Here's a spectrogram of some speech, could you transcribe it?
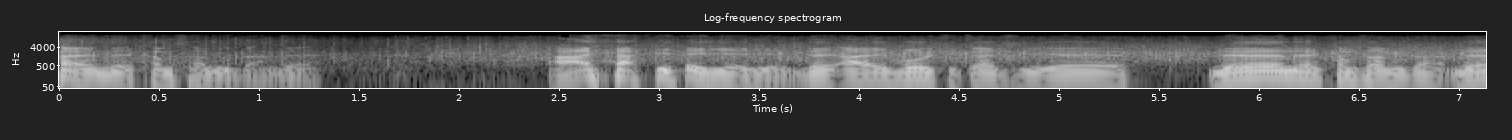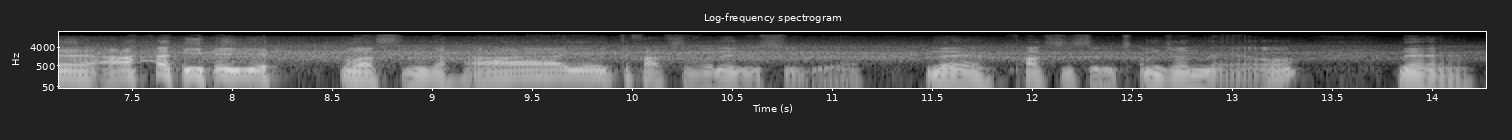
아, 네, 감사합니다. 네. 아, 예, 예, 예. 네, 예, 아이, 뭐, 이렇게까지. 예. 네, 네, 감사합니다. 네, 아, 예, 예. 고맙습니다. 아, 예, 이렇게 박수 보내주시고요. 네, 박수 소리 참 좋네요. 네.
